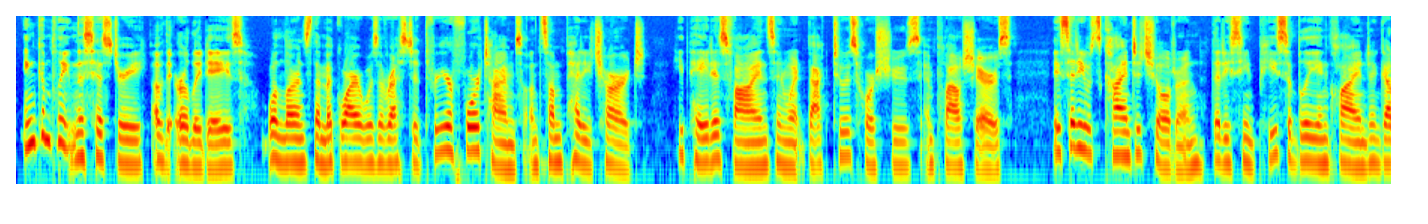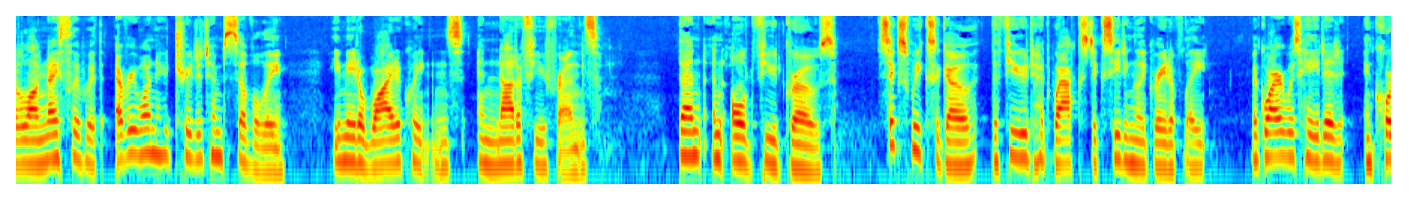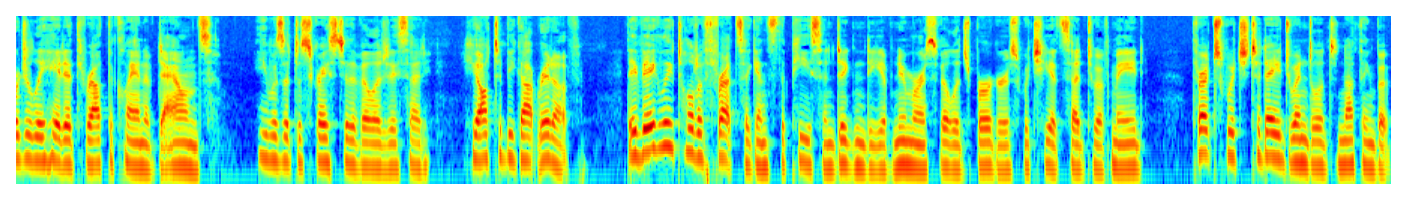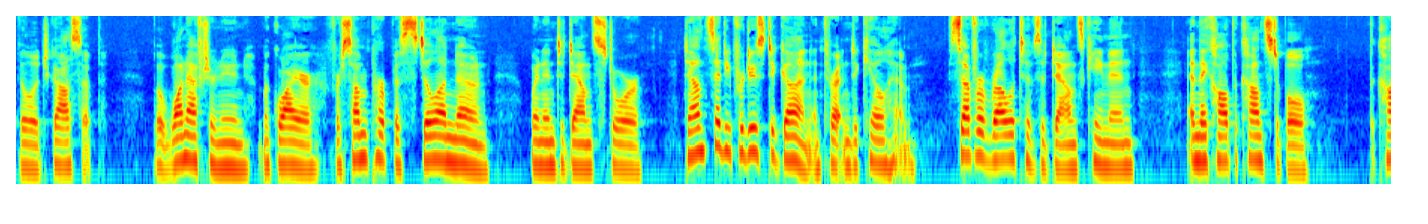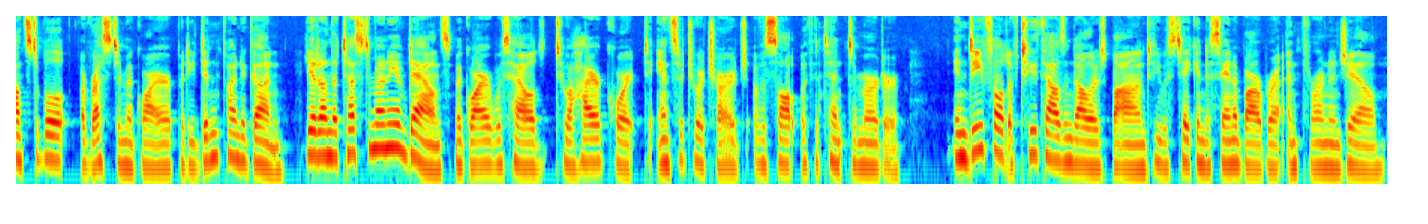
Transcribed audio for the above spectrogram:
Incomplete in this history of the early days, one learns that McGuire was arrested three or four times on some petty charge. He paid his fines and went back to his horseshoes and plowshares they said he was kind to children, that he seemed peaceably inclined and got along nicely with everyone who treated him civilly. He made a wide acquaintance and not a few friends. Then an old feud grows. Six weeks ago, the feud had waxed exceedingly great of late. McGuire was hated and cordially hated throughout the clan of Downs. He was a disgrace to the village, they said. He ought to be got rid of. They vaguely told of threats against the peace and dignity of numerous village burghers which he had said to have made, threats which today dwindle into nothing but village gossip. But one afternoon, McGuire, for some purpose still unknown, went into Downs' store. Down said he produced a gun and threatened to kill him. Several relatives of Downs came in, and they called the constable. The constable arrested McGuire, but he didn't find a gun. Yet, on the testimony of Downs, McGuire was held to a higher court to answer to a charge of assault with intent to murder. In default of $2,000 bond, he was taken to Santa Barbara and thrown in jail.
